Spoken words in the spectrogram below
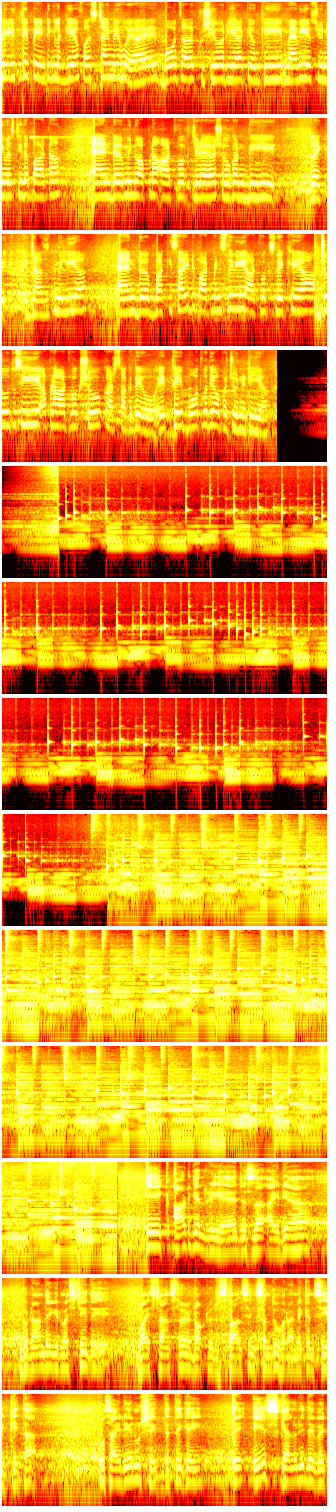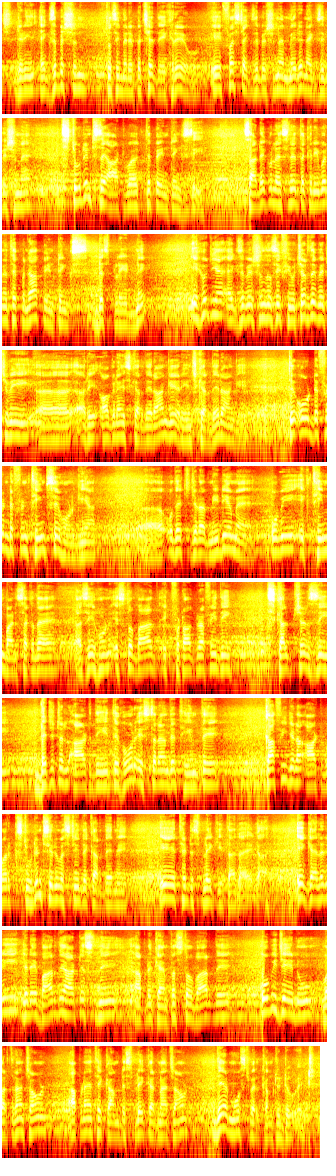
ਮੇਰੀ ਇੱਥੇ ਪੇਂਟਿੰਗ ਲੱਗੀ ਆ ਫਸਟ ਟਾਈਮ ਇਹ ਹੋਇਆ ਹੈ ਬਹੁਤ ਜ਼ਿਆਦਾ ਖੁਸ਼ੀ ਹੋ ਰਹੀ ਹੈ ਕਿਉਂਕਿ ਮੈਂ ਵੀ ਇਸ ਯੂਨੀਵਰਸਿਟੀ ਦਾ ਪਾਰਟ ਆ ਐਂਡ ਮੈਨੂੰ ਆਪਣਾ ਆਰਟ ਵਰਕ ਜਿਹੜਾ ਹੈ ਸ਼ੋਅ ਕਰਨ ਦੀ ਲਾਈਕ ਇਜਾਜ਼ਤ ਮਿਲੀ ਆ ਐਂਡ ਬਾਕੀ ਸਾਰੇ ਡਿਪਾਰਟਮੈਂਟਸ ਦੇ ਵੀ ਆਰਟ ਵਰਕਸ ਵੇਖੇ ਆ ਜੋ ਤੁਸੀਂ ਆਪਣਾ ਆਰਟ ਵਰਕ ਸ਼ੋਅ ਕਰ ਸਕਦੇ ਹੋ ਇੱਥੇ ਬਹੁਤ ਵਧੀਆ ਓਪਰਚ्युनिटी ਆ ਆਰਟ ਗੈਲਰੀ ਹੈ, ਜਿਸ ਦਾ ਆਈਡੀਆ ਗੁਰੂ ਨਾਨਕ ਦੇਵ ਯੂਨੀਵਰਸਿਟੀ ਦੇ vice chancellor doctor Jaspal Singh Sandhu ਹੋਰਾਂ ਨੇ ਕਨਸੀਵ ਕੀਤਾ। ਉਸ ਆਈਡੀਆ ਨੂੰ ਸ਼ੇਪ ਦਿੱਤੀ ਗਈ ਤੇ ਇਸ ਗੈਲਰੀ ਦੇ ਵਿੱਚ ਜਿਹੜੀ ਐਗਜ਼ੀਬਿਸ਼ਨ ਤੁਸੀਂ ਮੇਰੇ ਪਿੱਛੇ ਦੇਖ ਰਹੇ ਹੋ, ਇਹ ਫਰਸਟ ਐਗਜ਼ੀਬਿਸ਼ਨ ਹੈ ਮੇਰਨ ਐਗਜ਼ੀਬਿਸ਼ਨ ਹੈ ਸਟੂਡੈਂਟਸ ਦੇ ਆਰਟ ਵਰਕ ਤੇ ਪੇਂਟਿੰਗਸ ਦੀ। ਸਾਡੇ ਕੋਲ ਇਸ ਲਈ ਤਕਰੀਬਨ ਇੱਥੇ 50 ਪੇਂਟਿੰਗਸ ਡਿਸਪਲੇਡ ਨੇ। ਇਹੋ ਜਿਹੀਆਂ ਐਗਜ਼ੀਬਿਸ਼ਨਸ ਅਸੀਂ ਫਿਊਚਰ ਦੇ ਵਿੱਚ ਵੀ ਆਰਗੇਨਾਈਜ਼ ਕਰਦੇ ਰਾਂਗੇ ਅਰੇਂਜ ਕਰਦੇ ਰਾਂਗੇ ਤੇ ਉਹ ਡਿਫਰੈਂਟ ਡਿਫਰੈਂਟ ਥੀਮਸ ਤੇ ਹੋਣਗੀਆਂ। ਉਹਦੇ ਚ ਜਿਹੜਾ ਮੀਡੀਅਮ ਹੈ, ਉਹ ਵੀ ਇੱਕ ਥੀਮ ਬਣ ਸਕਦਾ ਹੈ। ਅਸੀਂ ਹੁਣ ਇਸ ਤੋਂ ਬਾਅਦ ਇੱਕ ਫੋਟੋਗ੍ਰਾਫੀ ਦੀ ਸਕਲਪਚਰਸ ਦੀ ਡਿਜੀਟਲ ਆਰਟ ਦੀ ਤੇ ਹੋਰ ਇਸ ਤਰ੍ਹਾਂ ਦੇ ਥੀਮ ਤੇ ਕਾਫੀ ਜਿਹੜਾ ਆਰਟ ਵਰਕ ਸਟੂਡੈਂਟਸ ਯੂਨੀਵਰਸਿਟੀ ਦੇ ਕਰਦੇ ਨੇ, ਇਹ ਇੱਥੇ ਡਿਸਪਲੇ ਕੀਤਾ ਜਾਏਗਾ। ਇਹ ਗੈਲਰੀ ਜਿਹੜੇ ਬਾਹਰ ਦੇ ਆਰਟਿਸਟ ਨੇ, ਆਪਣੇ ਕੈਂਪਸ ਤੋਂ ਬਾਹਰ ਦੇ, ਉਹ ਵੀ ਜੇ ਇਹਨੂੰ ਵਰਤਣਾ ਚਾਹਣ, ਆਪਣਾ ਇੱਥੇ ਕੰਮ ਡਿਸਪਲੇ ਕਰਨਾ ਚਾਹਣ ਦੇ are most welcome to do it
